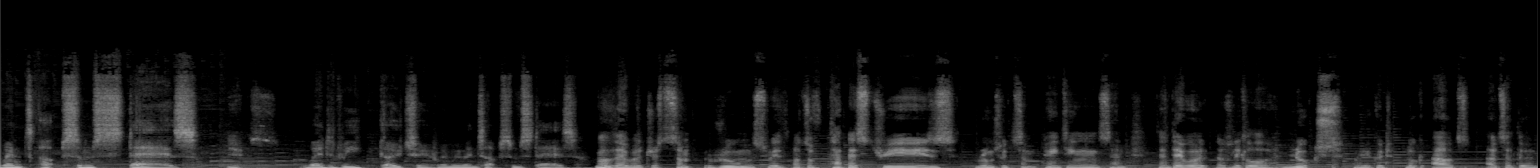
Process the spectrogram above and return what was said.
We went up some stairs. Yes. Where did we go to when we went up some stairs? Well, there were just some rooms with lots of tapestries, rooms with some paintings, and then there were those little nooks where you could look out outside the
